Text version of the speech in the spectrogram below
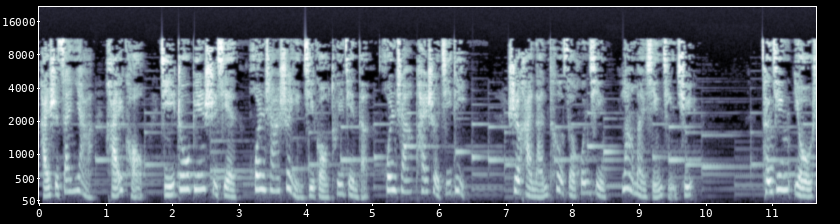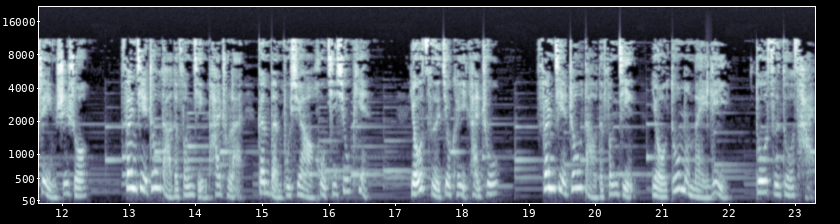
还是三亚、海口及周边市县婚纱摄影机构推荐的婚纱拍摄基地，是海南特色婚庆浪漫型景区。曾经有摄影师说，分界洲岛的风景拍出来根本不需要后期修片，由此就可以看出，分界洲岛的风景有多么美丽、多姿多彩。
